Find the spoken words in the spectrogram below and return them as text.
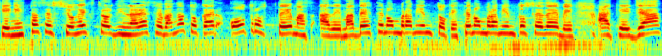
que en esta sesión extraordinaria se van a tocar otros temas, además de este nombramiento, que este nombramiento se debe a que ya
